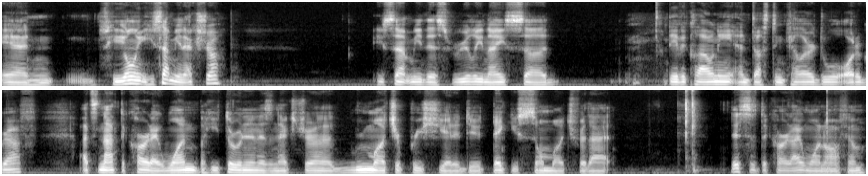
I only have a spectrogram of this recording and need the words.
and he only he sent me an extra. He sent me this really nice uh, David Clowney and Dustin Keller dual autograph. That's not the card I won but he threw it in as an extra. Much appreciated dude. Thank you so much for that. This is the card I won off him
